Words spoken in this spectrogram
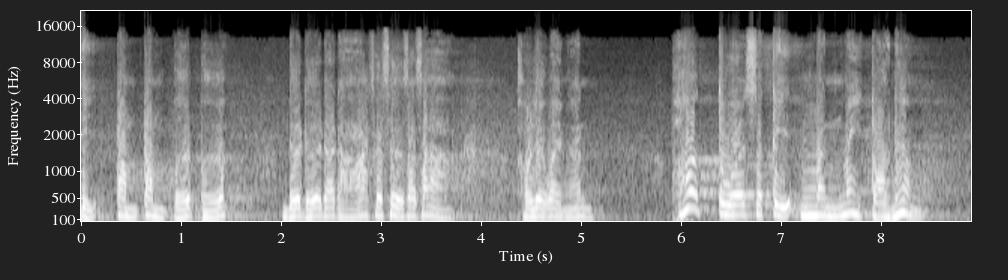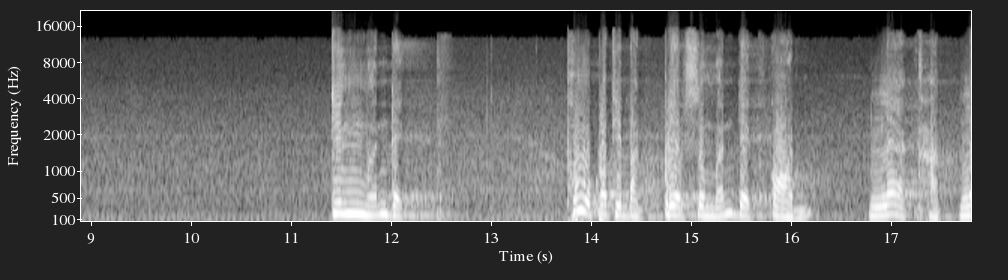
ติปั๊มปั๊มเป๋อเป๋อเดอเดอดาดาเซ่อซาซาเขาเรียกว่าอย่างนั้น เพราะตัวสติมันไม่ต่อเนื่อง จึงเห มือนเด็ก ผู้ปฏิบัติเปรียบเสมือนเด็กอ่อน แลกหัดแล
